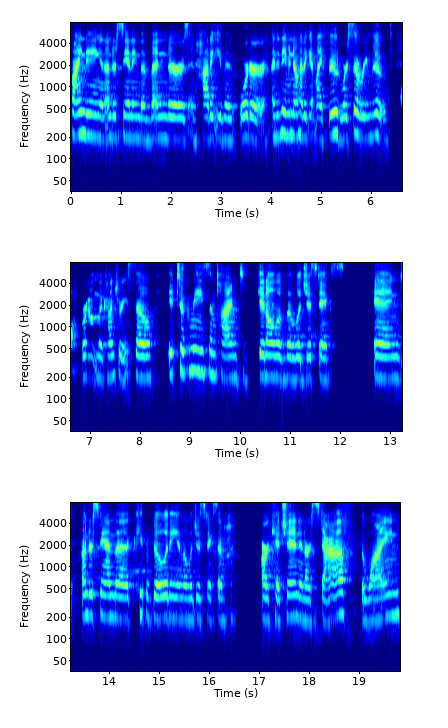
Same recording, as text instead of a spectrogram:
finding and understanding the vendors and how to even order. I didn't even know how to get my food. We're so removed. We're out in the country. So it took me some time to get all of the logistics and understand the capability and the logistics of our kitchen and our staff, the wine,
